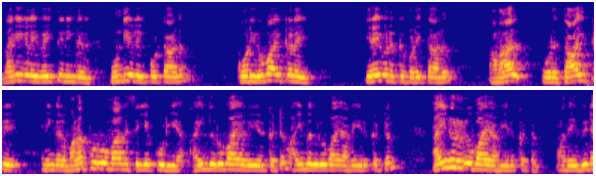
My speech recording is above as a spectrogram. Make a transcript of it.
நகைகளை வைத்து நீங்கள் உண்டியலில் போட்டாலும் கோடி ரூபாய்களை இறைவனுக்கு படைத்தாலும் ஆனால் ஒரு தாய்க்கு நீங்கள் மனப்பூர்வமாக செய்யக்கூடிய ஐந்து ரூபாயாக இருக்கட்டும் ஐம்பது ரூபாயாக இருக்கட்டும் ஐநூறு ரூபாயாக இருக்கட்டும் அதை விட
